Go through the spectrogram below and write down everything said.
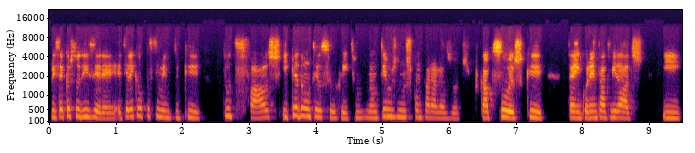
Por isso é que eu estou a dizer, é, é ter aquele pensamento de que tudo se faz e cada um tem o seu ritmo, não temos de nos comparar aos outros, porque há pessoas que têm 40 atividades e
